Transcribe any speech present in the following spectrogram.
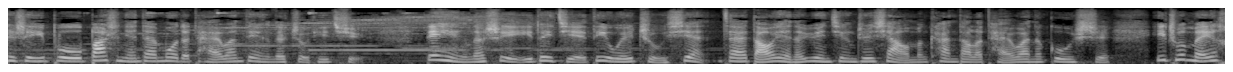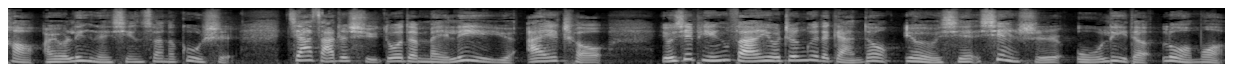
这是一部八十年代末的台湾电影的主题曲。电影呢是以一对姐弟为主线，在导演的运镜之下，我们看到了台湾的故事，一出美好而又令人心酸的故事，夹杂着许多的美丽与哀愁，有些平凡又珍贵的感动，又有些现实无力的落寞。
